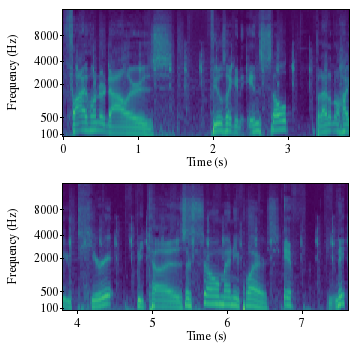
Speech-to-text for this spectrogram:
Five hundred dollars feels like an insult, but I don't know how you tier it because There's so many players. if Nick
